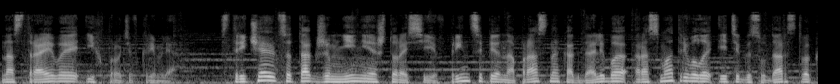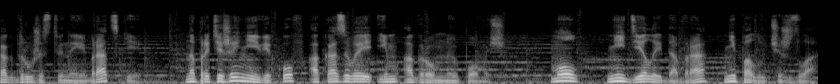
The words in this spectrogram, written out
настраивая их против Кремля. Встречаются также мнения, что Россия в принципе напрасно когда-либо рассматривала эти государства как дружественные и братские, на протяжении веков оказывая им огромную помощь. Мол, не делай добра, не получишь зла.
